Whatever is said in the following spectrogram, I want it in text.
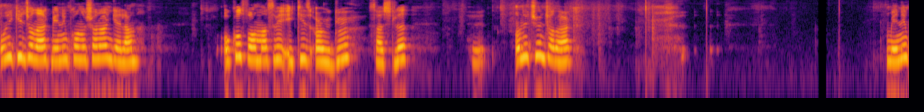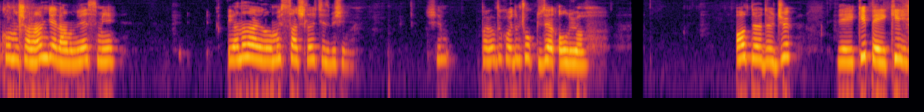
On ikinci olarak benim konuşan gelen okul forması ve ikiz örgü saçlı. Evet. 13. olarak benim konuşan gelen resmi yanan ayrılmış saçları çizmişim. Şimdi parıltı koydum çok güzel oluyor. 14. R2 P2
